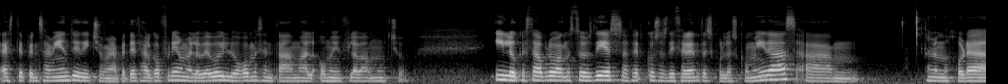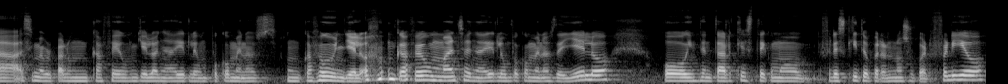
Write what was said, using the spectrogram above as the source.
este pensamiento, he dicho, me apetece algo frío, me lo bebo y luego me sentaba mal o me inflaba mucho. Y lo que he estado probando estos días es hacer cosas diferentes con las comidas. A, a lo mejor a, si me preparo un café un hielo, añadirle un poco menos, un café un hielo, un café un matcha, añadirle un poco menos de hielo, o intentar que esté como fresquito pero no súper frío,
